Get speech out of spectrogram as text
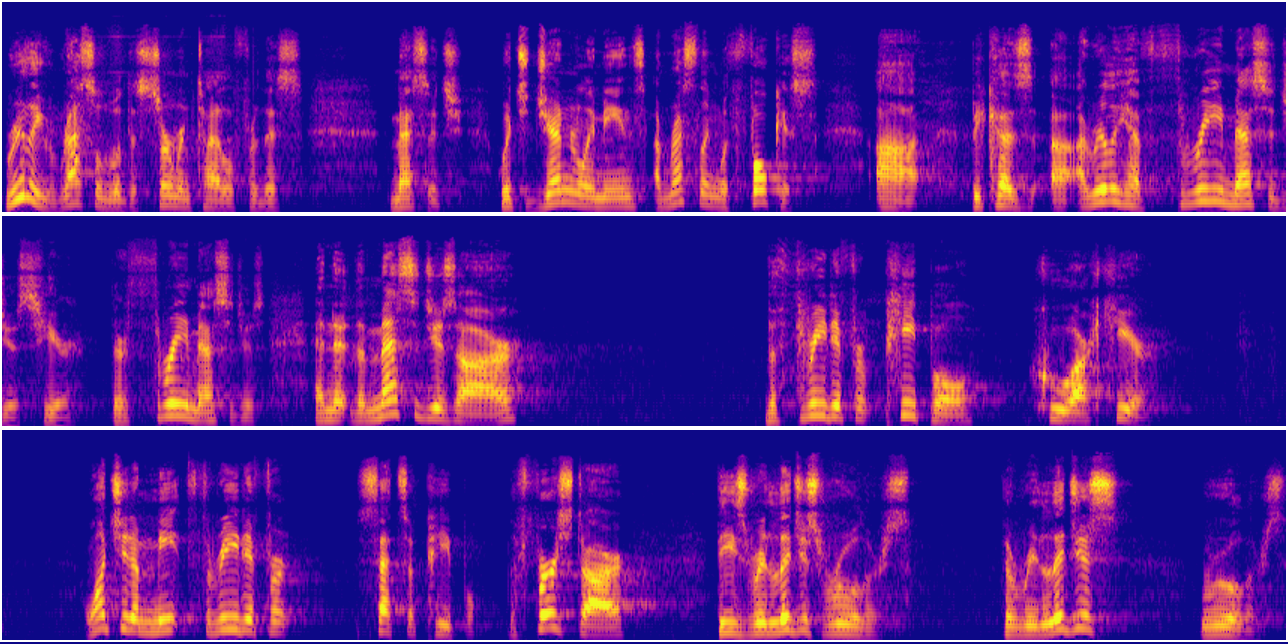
really wrestled with the sermon title for this message, which generally means I'm wrestling with focus. Uh, because uh, I really have three messages here. There are three messages. And the, the messages are the three different people who are here. I want you to meet three different sets of people. The first are these religious rulers. The religious rulers.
